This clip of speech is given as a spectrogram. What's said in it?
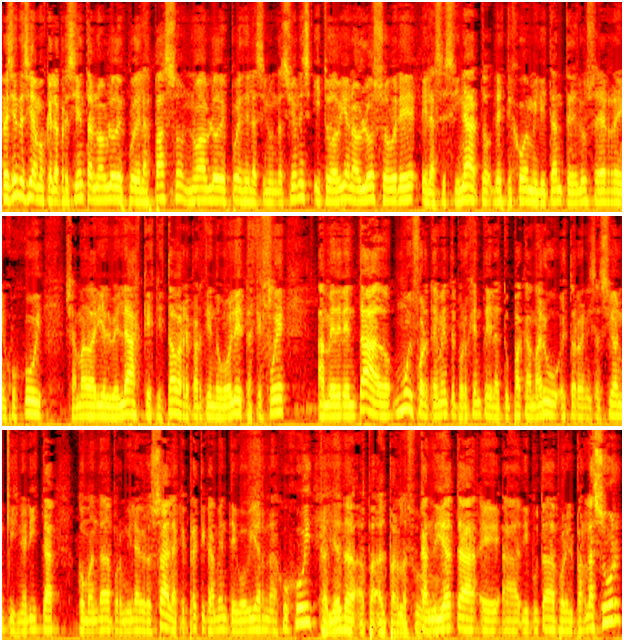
Recién decíamos que la presidenta no habló después de las pasos, no habló después de las inundaciones y todavía no habló sobre el asesinato de este joven militante del UCR en Jujuy, llamado Ariel Velázquez, que estaba repartiendo boletas, que fue amedrentado muy fuertemente por gente de la Tupac Amaru, esta organización kirchnerista comandada por Milagro Sala, que prácticamente gobierna Jujuy. Candidata al Parlasur. Candidata eh, a diputada por el Parlasur.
